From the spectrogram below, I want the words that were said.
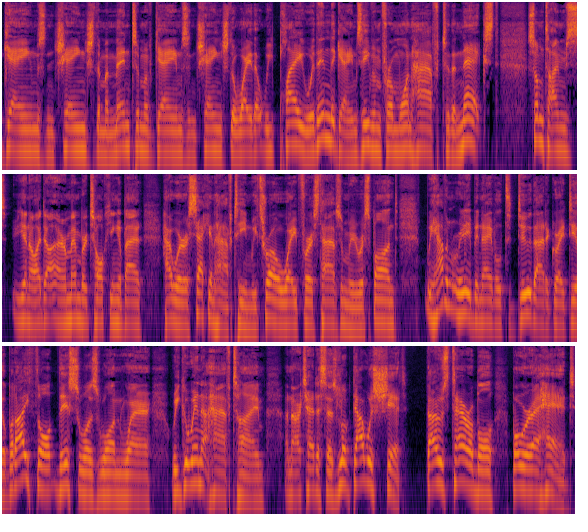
games and change the momentum of games and change the way that we play within the games, even from one half to the next. Sometimes, you know, I, don't- I remember talking about how we're a second half team. We throw away first halves and we respond. We haven't really been able to do that a great deal, but I thought this was one where we go in at halftime and Arteta says, look, that was shit. That was terrible, but we're ahead.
